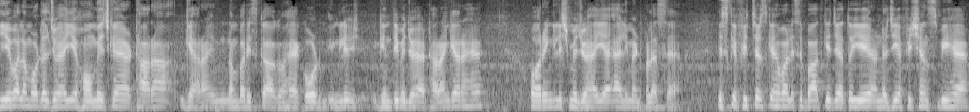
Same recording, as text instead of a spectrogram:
ये वाला मॉडल जो है, ये होमेज का है, अठारह, ग्यारह नंबर इसका है कोड इंग्लिश गिनती में जो है अठारह, ग्यारह है और इंग्लिश में जो है ये एलिमेंट प्लस है। इसके फ़ीचर्स के हवाले से बात की जाए तो ये एनर्जी एफिशिएंस भी है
